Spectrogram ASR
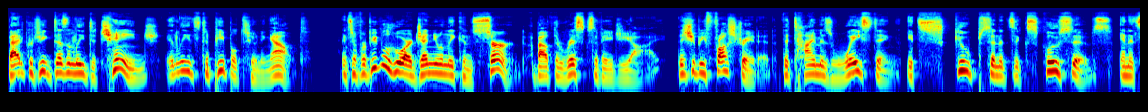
Bad critique doesn't lead to change, it leads to people tuning out. And so, for people who are genuinely concerned about the risks of AGI, they should be frustrated that time is wasting its scoops and its exclusives and its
